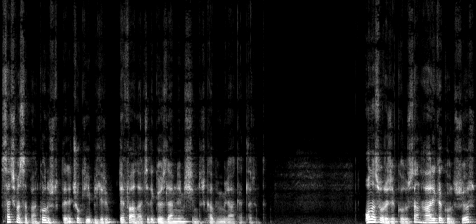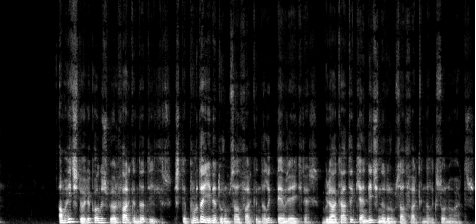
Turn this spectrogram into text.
saçma sapan konuştuklarını çok iyi bilirim. Defalarca da gözlemlemişimdir kabin mülakatlarında. Ona soracak olursan harika konuşuyor ama hiç de öyle konuşmuyor, farkında değildir. İşte burada yine durumsal farkındalık devreye girer. Mülakatın kendi içinde durumsal farkındalık sorunu vardır.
